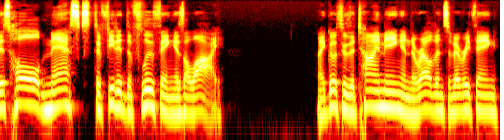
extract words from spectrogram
this whole masks defeated the flu thing is a lie. I go through the timing and the relevance of everything.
